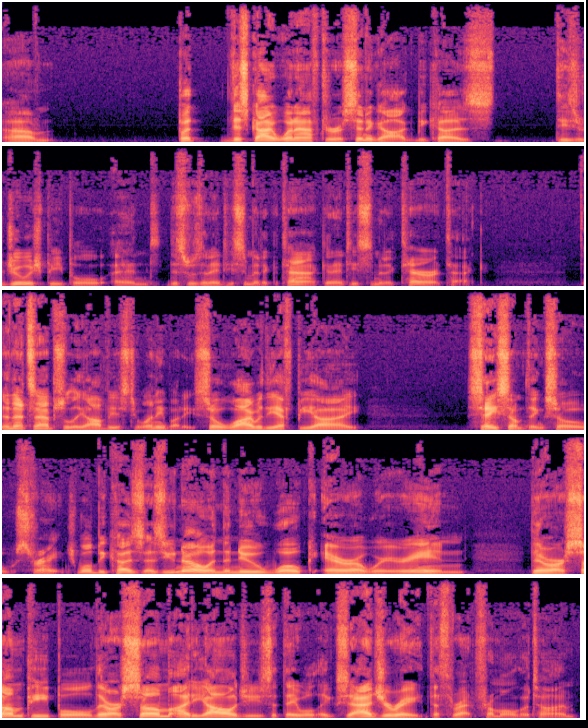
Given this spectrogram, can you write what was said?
Um, but this guy went after a synagogue because these are Jewish people, and this was an anti Semitic attack, an anti Semitic terror attack. And that's absolutely obvious to anybody. So why would the FBI say something so strange? Well, because, as you know, in the new woke era we're in, there are some people, there are some ideologies that they will exaggerate the threat from all the time.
